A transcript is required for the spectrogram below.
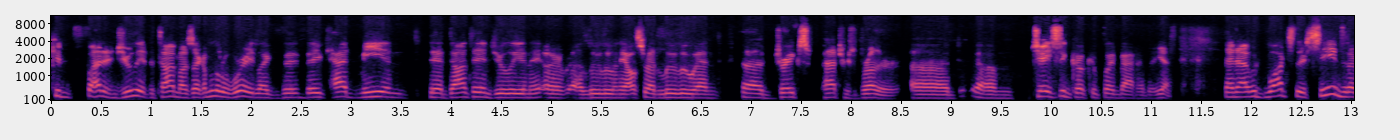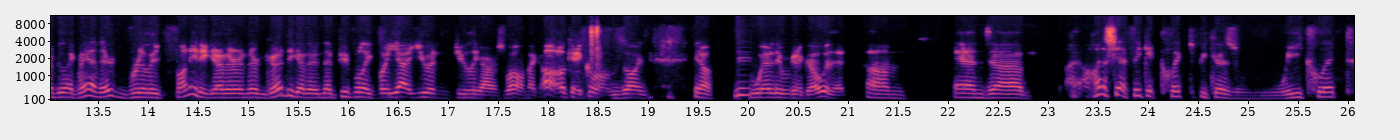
confided in Julie at the time. I was like, I'm a little worried. Like they, they had me and they had Dante and Julie and they, uh, Lulu, and they also had Lulu and uh, Drake's Patrick's brother, uh, um, Jason Cook, who played Matt. Yes, and I would watch their scenes and I'd be like, man, they're really funny together and they're good together. And then people like, well, yeah, you and Julie are as well. I'm like, oh, okay, cool. So, you know, where they were going to go with it. Um, and uh, I, honestly, I think it clicked because we clicked.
